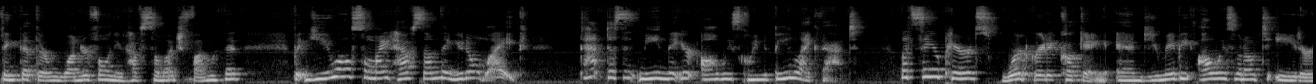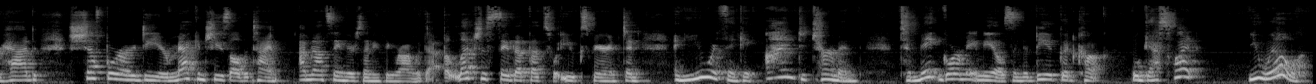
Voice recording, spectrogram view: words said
think that they're wonderful and you have so much fun with it, but you also might have some that you don't like. That doesn't mean that you're always going to be like that. Let's say your parents weren't great at cooking and you maybe always went out to eat or had Chef Boyardee or mac and cheese all the time. I'm not saying there's anything wrong with that, but let's just say that that's what you experienced and, and you were thinking, I'm determined to make gourmet meals and to be a good cook. Well, guess what? You will.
